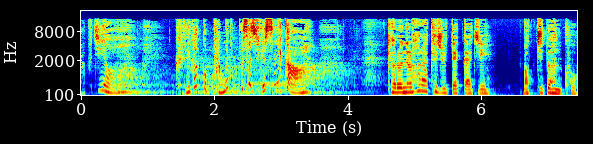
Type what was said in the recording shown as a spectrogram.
아버지요. 그래갖고 방문이 부서지겠습니까? 결혼을 허락해줄 때까지 먹지도 않고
